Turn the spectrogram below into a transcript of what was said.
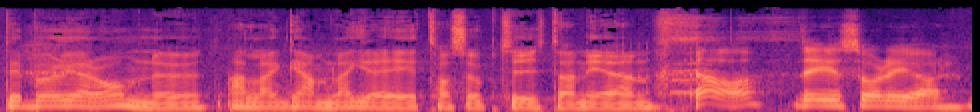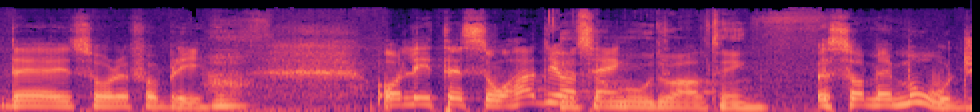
Det börjar om nu. Alla gamla grejer tas upp till ytan igen. Ja, det är ju så det gör. Det är ju så det får bli. Och lite så hade Det är jag som tänkt mode och allting. som med mord.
